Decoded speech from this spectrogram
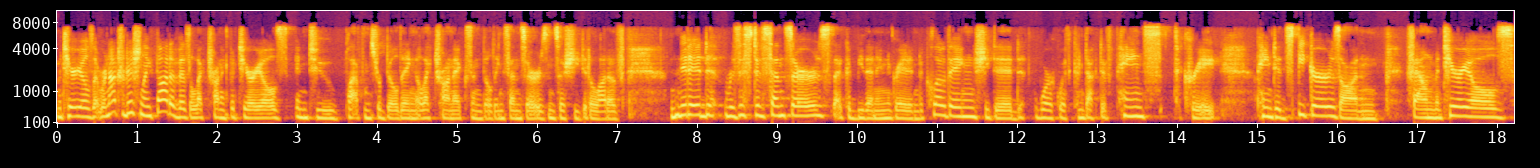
materials that were not traditionally thought of as electronic materials into platforms for building electronics and building sensors. And so she did a lot of knitted resistive sensors that could be then integrated into clothing. She did work with conductive paints to create painted speakers on found materials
